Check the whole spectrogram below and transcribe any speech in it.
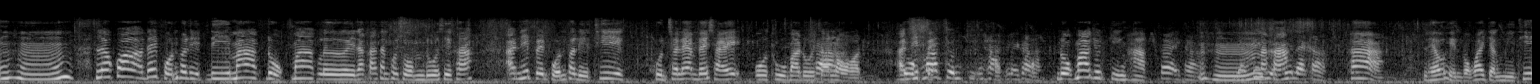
อือหือแล้วก็ได้ผลผลิตดีมากดกมากเลยนะคะท่านผู้ชมดูสิคะ อันนี้เป็นผลผลิตที่คุณชะแลมได้ใช้โอทูมาโดยค่ะตลอด อันดนี้กเป็มานกจนกิ่งหักเลยค่ะ ดกมากจนกิ่งหัก ใช่ค่ะอื้อหืออย่างที่นะคะ เห็นนี่แหละค่ะ ค่ะ แล้วเห็นบอกว่ายังมีที่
